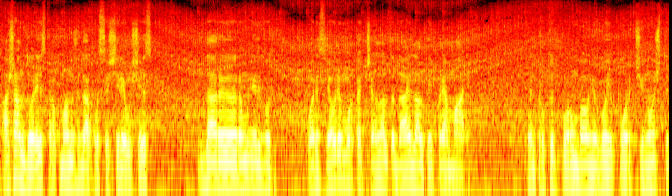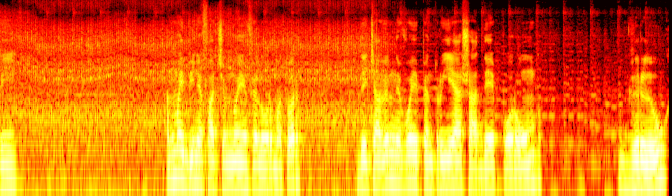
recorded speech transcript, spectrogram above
Așa îmi doresc, acum nu știu dacă o să și reușesc, dar uh, rămâne de văzut. Oare să iau remorca cealaltă, dar aia e prea mare. Pentru cât porumb au nevoie porcii noștri, nu mai bine facem noi în felul următor. Deci avem nevoie pentru ei așa de porumb, grâu,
